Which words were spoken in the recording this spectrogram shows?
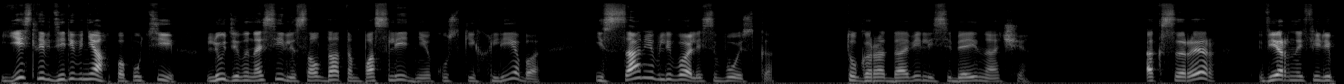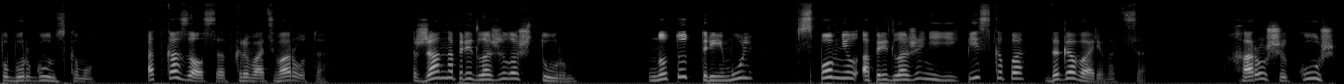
Если в деревнях по пути люди выносили солдатам последние куски хлеба и сами вливались в войско, то города вели себя иначе. Аксерер, верный Филиппу Бургундскому, отказался открывать ворота. Жанна предложила штурм, но тут Тримуль вспомнил о предложении епископа договариваться. Хороший куш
